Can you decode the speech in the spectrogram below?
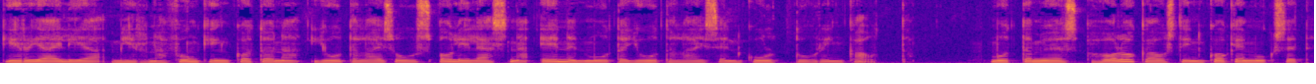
Kirjailija Mirna Funkin kotona juutalaisuus oli läsnä ennen muuta juutalaisen kulttuurin kautta. Mutta myös holokaustin kokemukset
